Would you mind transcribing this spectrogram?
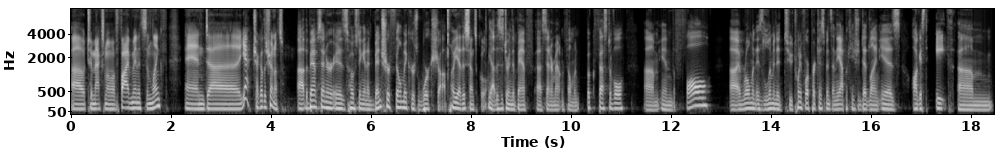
uh, to a maximum of five minutes in length. And uh, yeah, check out the show notes. Uh, the Banff Center is hosting an adventure filmmakers workshop. Oh yeah, this sounds cool. Yeah, this is during the Banff uh, Center Mountain Film and Book Festival um, in the fall. Uh, enrollment is limited to 24 participants, and the application deadline is August 8th. Um,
